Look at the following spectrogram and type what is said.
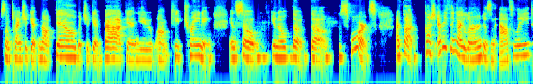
Sometimes you get knocked down, but you get back and you um, keep training. And so, you know, the the sports. I thought, gosh, everything I learned as an athlete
